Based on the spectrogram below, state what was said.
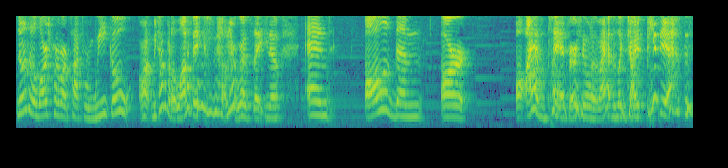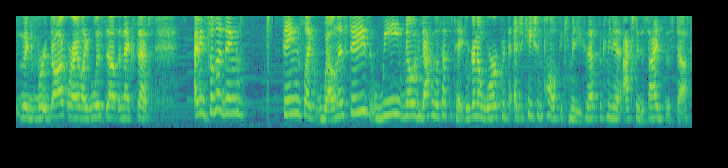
notice that a large part of our platform, we go on, we talk about a lot of things on our website, you know, and all of them are I have a plan for every single one of them. I have this like giant PDF, this like Word doc where I like listed out the next steps. I mean, some of the things, things like wellness days, we know exactly what steps to take. We're going to work with the Education Policy Committee because that's the committee that actually decides this stuff.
